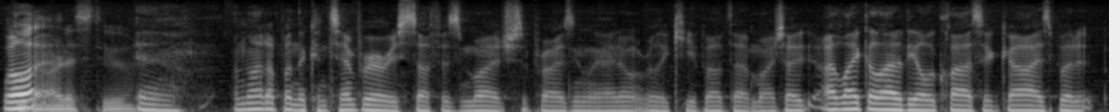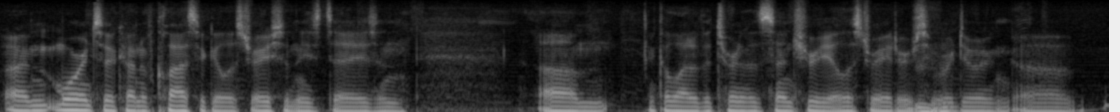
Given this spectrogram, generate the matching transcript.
well, the artist too. Yeah, I'm not up on the contemporary stuff as much. Surprisingly, I don't really keep up that much. I I like a lot of the old classic guys, but it, I'm more into kind of classic illustration these days, and um, like a lot of the turn of the century illustrators Mhm. who were doing uh,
